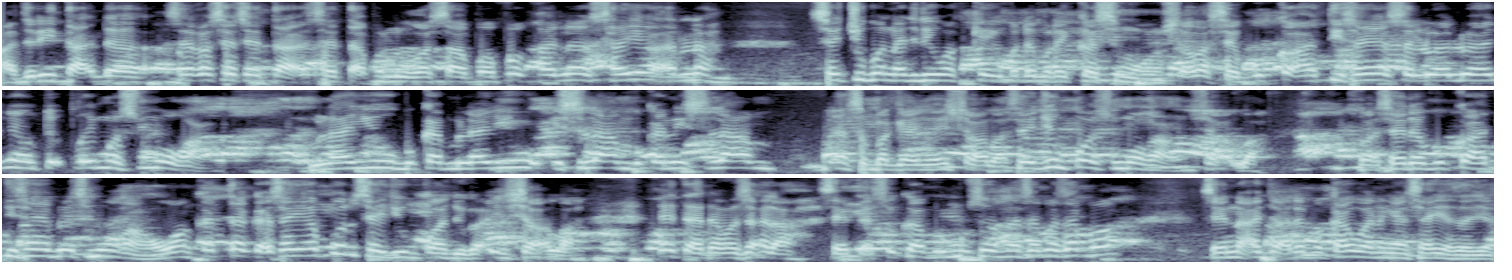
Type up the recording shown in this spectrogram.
Ha, jadi tak ada, saya rasa saya tak saya tak perlu rasa apa-apa kerana saya adalah saya cuba nak jadi wakil kepada mereka semua. InsyaAllah saya buka hati saya seluas-luasnya untuk terima semua orang. Melayu bukan Melayu, Islam bukan Islam dan sebagainya insyaAllah. Saya jumpa semua orang insyaAllah. Sebab saya dah buka hati saya pada semua orang. Orang kata kat saya pun saya jumpa juga insyaAllah. Saya tak ada masalah. Saya tak suka bermusuh dengan siapa-siapa. Saya nak ajak dia berkawan dengan saya saja.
